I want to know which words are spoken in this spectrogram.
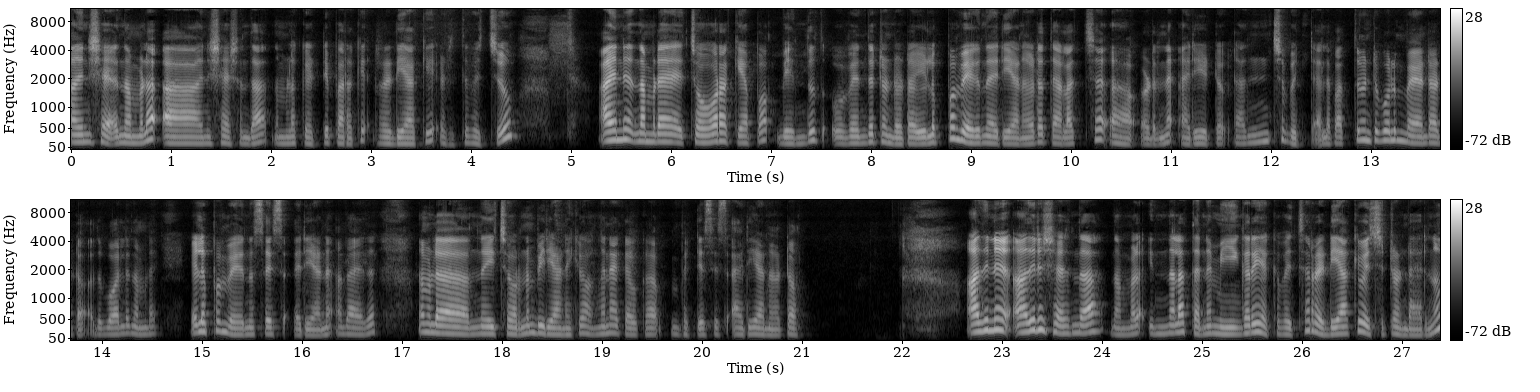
അതിന് ശേഷം നമ്മൾ അതിന് ശേഷം എന്താ നമ്മൾ കെട്ടിപ്പറക്കി റെഡിയാക്കി എടുത്ത് വെച്ചു. അതിന് നമ്മുടെ ചോറൊക്കെ അപ്പോൾ വെന്ത് വെന്തിട്ടുണ്ട് കേട്ടോ. എളുപ്പം വേകുന്ന അരിയാണ്. കേട്ടോ തിളച്ച് ഉടനെ അരി ഇട്ടു. ഒരു അഞ്ച് മിനിറ്റ് അല്ല പത്ത് മിനിറ്റ് പോലും വേണ്ട കേട്ടോ. അതുപോലെ നമ്മുടെ എളുപ്പം വേകുന്ന സൈസ് അരിയാണ്. അതായത് നമ്മൾ നെയ്ച്ചോറിനും ബിരിയാണിക്കും അങ്ങനെയൊക്കെ വെക്കാൻ പറ്റിയ സൈസ് അരിയാണ് കേട്ടോ. അതിന് അതിന് ശേഷം നമ്മൾ ഇന്നലെ തന്നെ മീൻകറിയൊക്കെ വെച്ച് റെഡിയാക്കി വെച്ചിട്ടുണ്ടായിരുന്നു.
